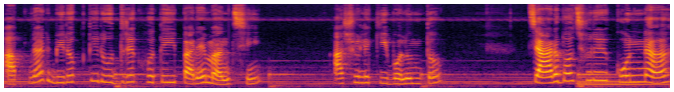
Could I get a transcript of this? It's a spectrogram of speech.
আপনার বিরক্তির উদ্রেক হতেই পারে মানছি। আসলে কি বলুন তো? চার বছরের কন্যা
